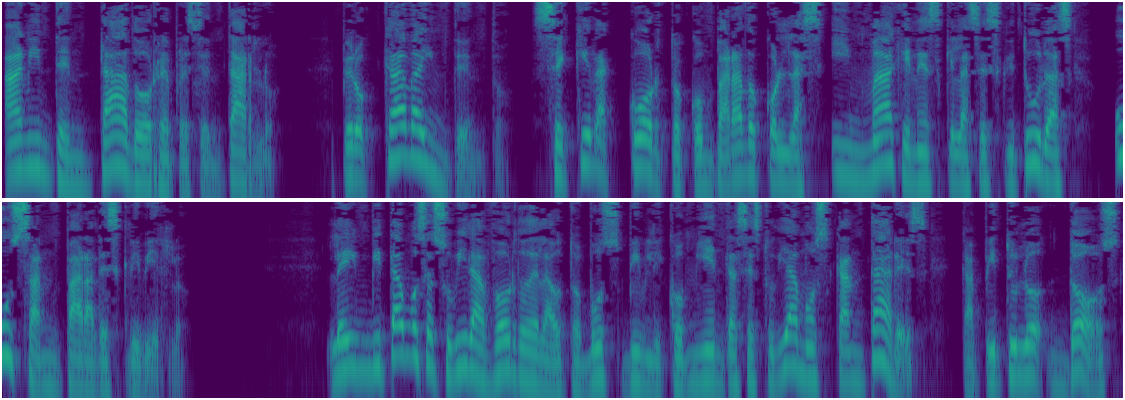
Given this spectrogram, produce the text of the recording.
han intentado representarlo, pero cada intento se queda corto comparado con las imágenes que las escrituras usan para describirlo. Le invitamos a subir a bordo del autobús bíblico mientras estudiamos Cantares, capítulo 2,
